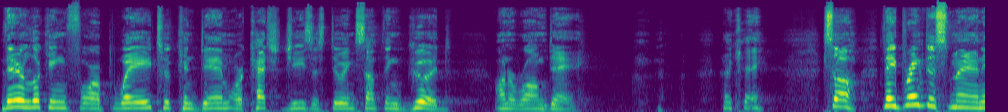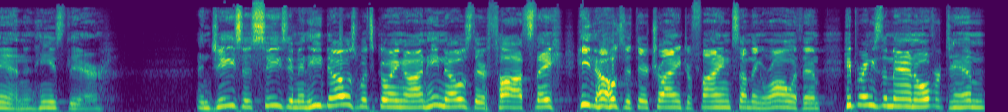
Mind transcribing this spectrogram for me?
they're looking for a way to condemn or catch Jesus doing something good on a wrong day. okay? So they bring this man in, and he's there. And Jesus sees him, and he knows what's going on. He knows their thoughts. They, he knows that they're trying to find something wrong with him. He brings the man over to him,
